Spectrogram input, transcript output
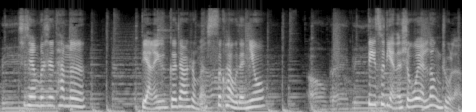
之前不是他们点了一个歌叫什么四块五的妞，第一次点的时候我也愣住了，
